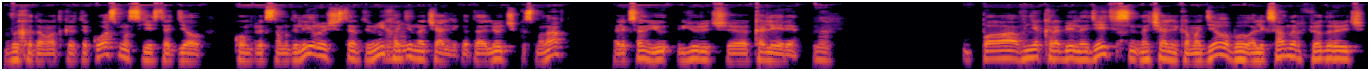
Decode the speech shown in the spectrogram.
выходам в открытый космос, есть отдел комплексно-моделирующий центр, и у них Мгм. один начальник, это летчик-космонавт Александр Ю- Юрьевич э, Калери. Да. По внекорабельной деятельности начальником отдела был Александр Федорович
